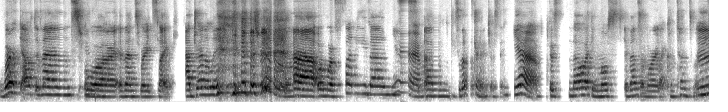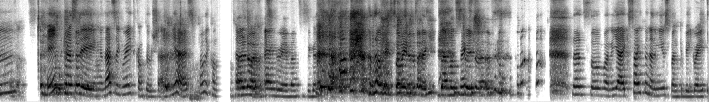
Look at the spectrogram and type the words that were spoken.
workout events or events where it's like adrenaline True. uh, or more funny events Yeah. um so that's kind of interesting Yeah. because now i think most events are more like contentment Mm. events Interesting. That's a great conclusion. Yeah, it's probably content. i don't know if angry events is a good idea that would be so Just like interesting. demonstration That's so funny. Yeah, excitement and amusement could be great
